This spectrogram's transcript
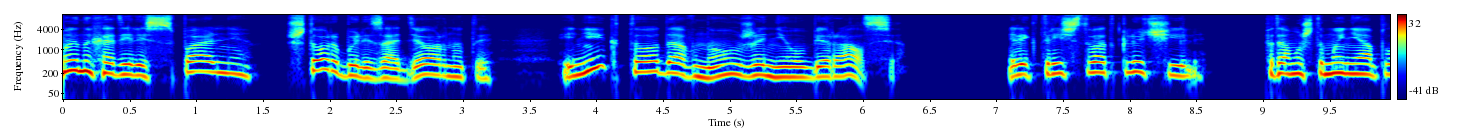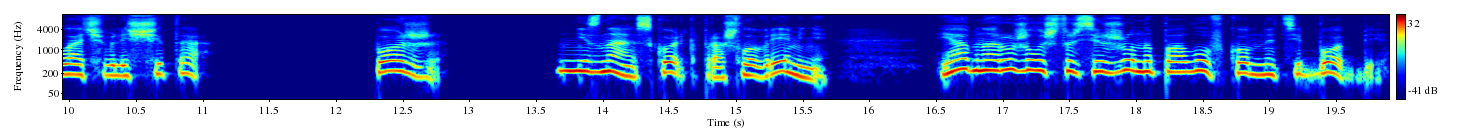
Мы находились в спальне, шторы были задернуты, и никто давно уже не убирался. Электричество отключили, потому что мы не оплачивали счета. Позже, не знаю, сколько прошло времени, я обнаружила, что сижу на полу в комнате Бобби.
